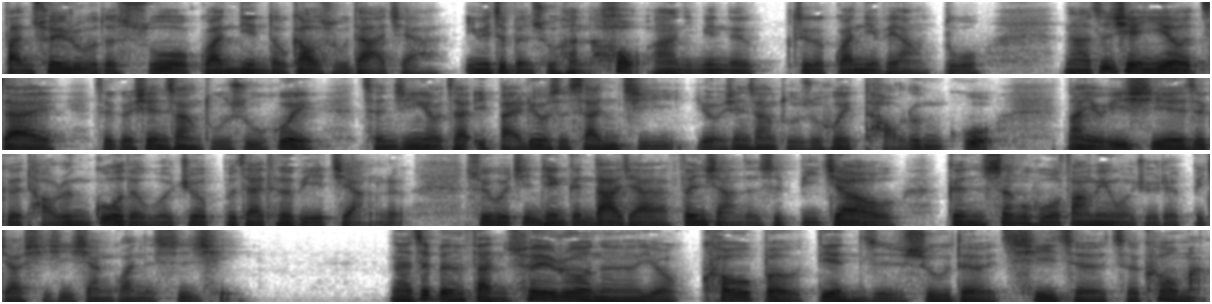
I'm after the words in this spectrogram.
反脆弱的所有观念都告诉大家，因为这本书很厚啊，里面的这个观念非常多。那之前也有在这个线上读书会，曾经有在一百六十三集有线上读书会讨论过。那有一些这个讨论过的，我就不再特别讲了。所以我今天跟大家分享的是比较跟生活方面我觉得比较息息相关的事情。那这本反脆弱呢，有 Kobo 电子书的七折折扣码。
